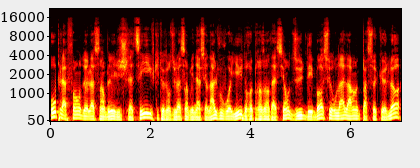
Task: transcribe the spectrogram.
au plafond de l'Assemblée législative, qui est aujourd'hui l'Assemblée nationale, vous voyez une représentation du débat sur la langue, parce que là,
